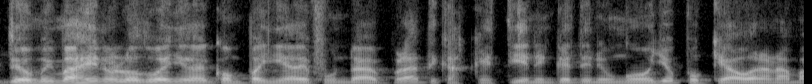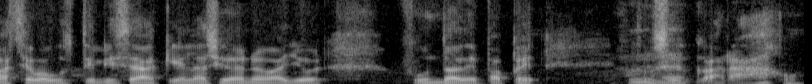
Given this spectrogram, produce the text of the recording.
yo me imagino los dueños de compañía de funda plástica que tienen que tener un hoyo porque ahora nada más se va a utilizar aquí en la ciudad de Nueva York funda de papel. Entonces, carajo.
